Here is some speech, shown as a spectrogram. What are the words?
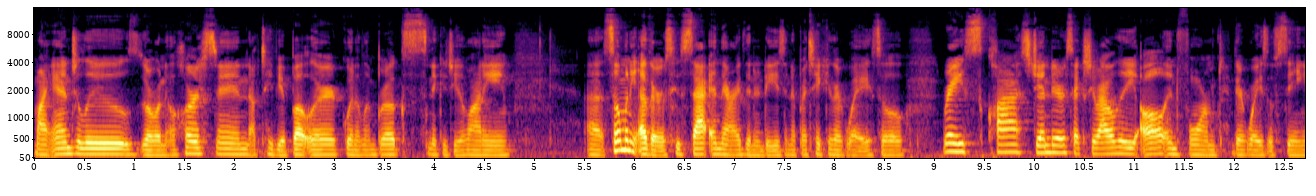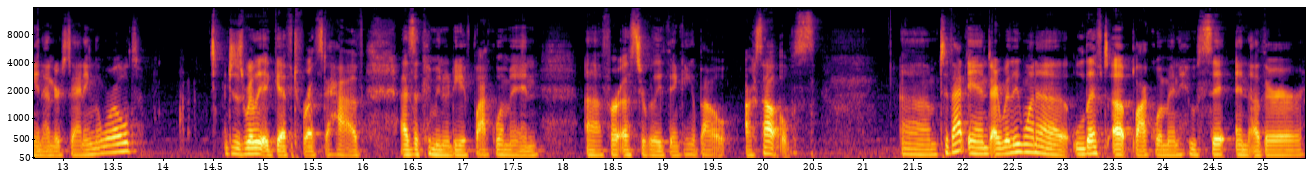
Maya Angelou, Zora Neale Hurston, Octavia Butler, Gwendolyn Brooks, Nikki Giovanni, uh, so many others who sat in their identities in a particular way. So, race, class, gender, sexuality all informed their ways of seeing and understanding the world, which is really a gift for us to have as a community of Black women, uh, for us to really thinking about ourselves um, to that end, I really want to lift up Black women who sit in other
